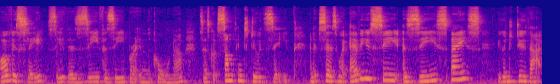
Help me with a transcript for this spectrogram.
obviously, see there's Z for zebra in the corner, so it's got something to do with Z. And it says wherever you see a Z space, you're going to do that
